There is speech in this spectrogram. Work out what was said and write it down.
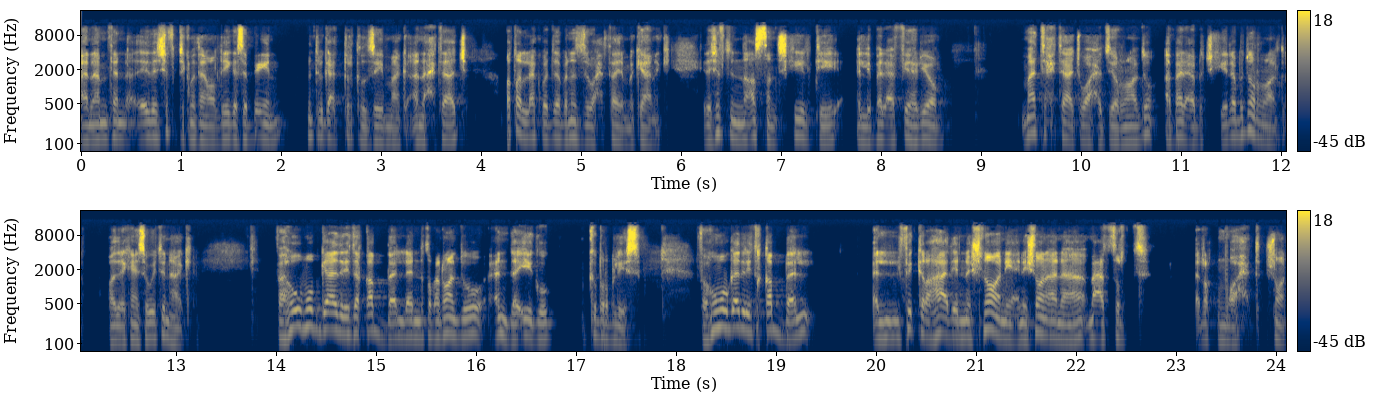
أنا مثلا إذا شفتك مثلا والله دقيقة 70 وأنت قاعد تركض زي ما أنا أحتاج بطلعك بدل بنزل واحد ثاني مكانك. إذا شفت إن أصلا تشكيلتي اللي بلعب فيها اليوم ما تحتاج واحد زي رونالدو أبى تشكيلة بدون رونالدو. وهذا اللي كان يسويه تنهاك فهو مو بقادر يتقبل لأن طبعا رونالدو عنده إيجو كبر بليس. فهو مو قادر يتقبل الفكرة هذه انه شلون يعني شلون أنا ما عاد صرت رقم واحد. شلون؟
